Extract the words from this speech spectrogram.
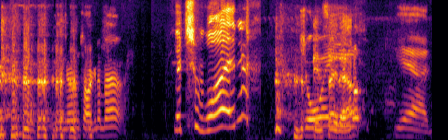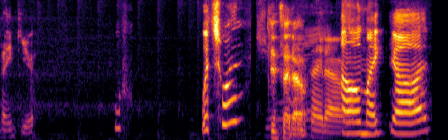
You know what I'm talking about? Which one? Joy. Inside Out? Yeah, thank you. Which one? Inside Out. Inside Out. Oh my god.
